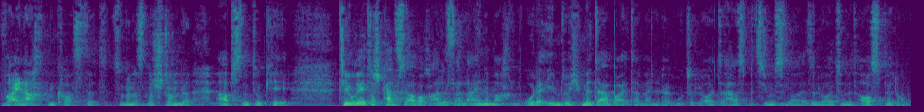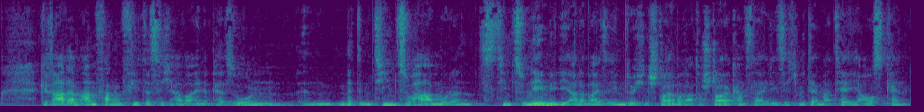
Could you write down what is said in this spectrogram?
Weihnachten kostet, zumindest eine Stunde, absolut okay. Theoretisch kannst du aber auch alles alleine machen oder eben durch Mitarbeiter, wenn du da gute Leute hast, beziehungsweise Leute mit Ausbildung. Gerade am Anfang empfiehlt es sich aber, eine Person mit im Team zu haben oder das Team zu nehmen, idealerweise eben durch einen Steuerberater, Steuerkanzlei, die sich mit der Materie auskennen.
